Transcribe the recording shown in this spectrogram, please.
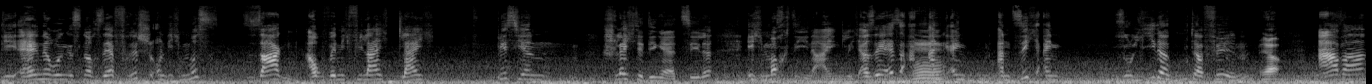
die Erinnerung ist noch sehr frisch und ich muss sagen, auch wenn ich vielleicht gleich ein bisschen schlechte Dinge erzähle, ich mochte ihn eigentlich. Also er ist an, Mhm. an, ein, an sich ein solider, guter Film. ja. Aber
